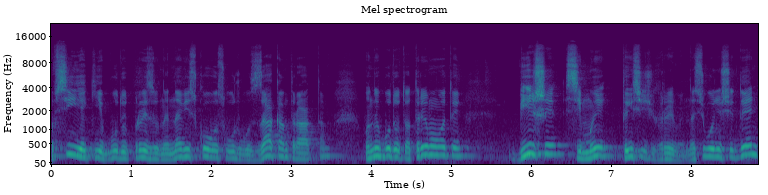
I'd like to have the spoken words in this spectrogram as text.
Всі, які будуть призвані на військову службу за контрактом, вони будуть отримувати більше 7 тисяч гривень. На сьогоднішній день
